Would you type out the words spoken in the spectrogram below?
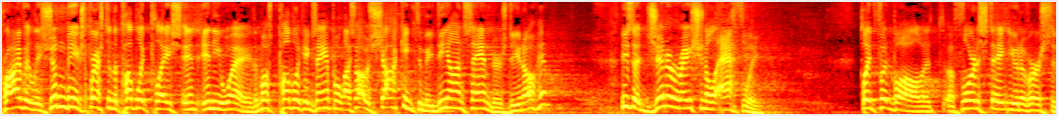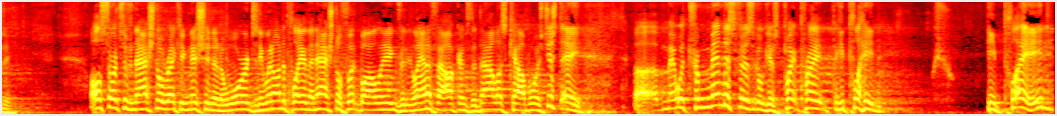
privately, shouldn't be expressed in the public place in any way. The most public example I saw was shocking to me Deion Sanders. Do you know him? He's a generational athlete. Played football at uh, Florida State University. All sorts of national recognition and awards, and he went on to play in the National Football League for the Atlanta Falcons, the Dallas Cowboys. Just a uh, man with tremendous physical gifts. Play, play, he played. He played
